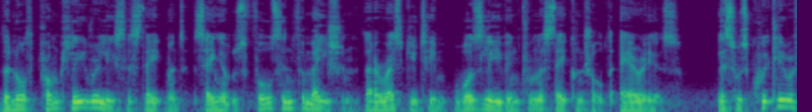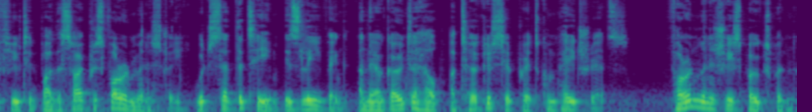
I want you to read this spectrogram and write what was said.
the North promptly released a statement saying it was false information that a rescue team was leaving from the state controlled areas. This was quickly refuted by the Cyprus Foreign Ministry, which said the team is leaving and they are going to help our Turkish Cypriot compatriots. Foreign Ministry spokesman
